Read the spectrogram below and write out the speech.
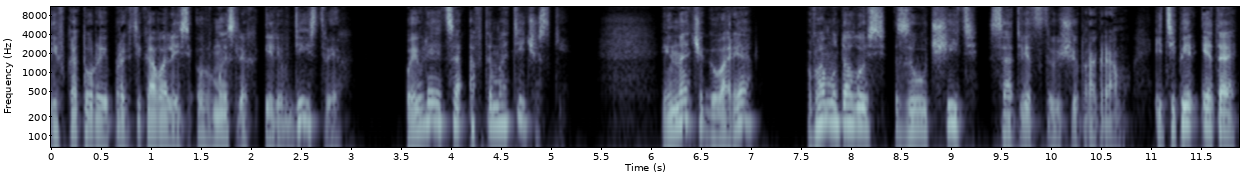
и в которые практиковались в мыслях или в действиях, появляется автоматически. Иначе говоря, вам удалось заучить соответствующую программу, и теперь это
